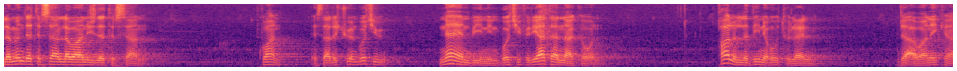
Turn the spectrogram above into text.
لە من دەترسان لەوانیش دەترسان کوان ئێستا لە کوێن بۆچی نایەن بینین بۆچی فریاتان ناکەون قال الذين اوتوا العلم جا ئەوانەی کە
